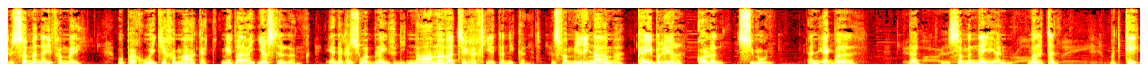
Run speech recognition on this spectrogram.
toe Simon hy van my op 'n goetjie gemaak het met haar eersteling. En ek is so bly vir die name wat sy gegee het aan die kind. Dis familiename: Gabriel, Colin, Simon. En ek wil dat Simonay en Milton moet kyk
